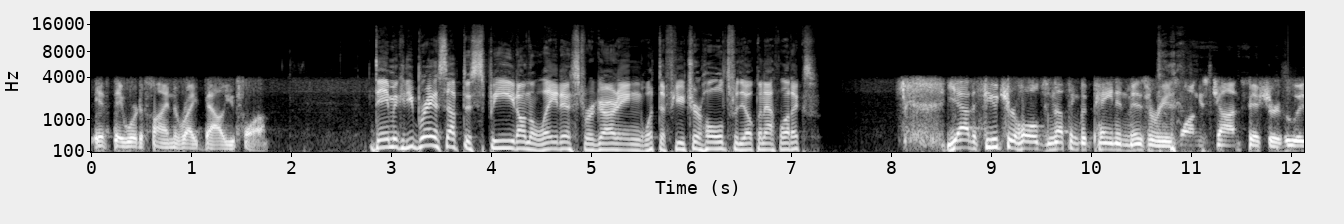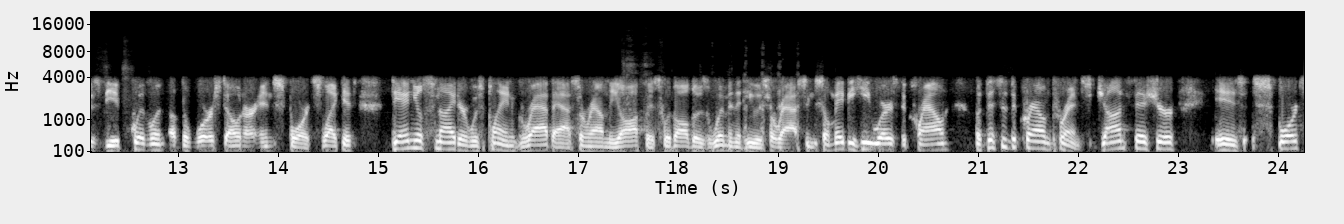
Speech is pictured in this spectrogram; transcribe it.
if they were to find the right value for him? Damon, could you bring us up to speed on the latest regarding what the future holds for the Oakland Athletics? Yeah, the future holds nothing but pain and misery as long as John Fisher, who is the equivalent of the worst owner in sports. Like if Daniel Snyder was playing grab ass around the office with all those women that he was harassing. So maybe he wears the crown, but this is the crown prince. John Fisher is sports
